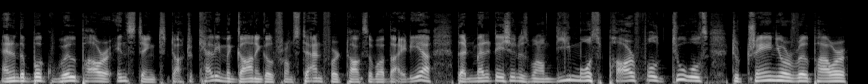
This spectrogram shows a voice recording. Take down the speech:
And in the book Willpower Instinct, Dr. Kelly McGonigal from Stanford talks about the idea that meditation is one of the most powerful tools to train your willpower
